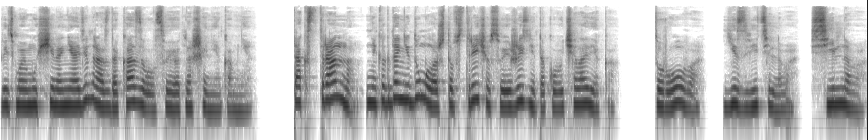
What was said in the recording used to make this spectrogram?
Ведь мой мужчина не один раз доказывал свое отношение ко мне. Так странно, никогда не думала, что встречу в своей жизни такого человека. Сурового, язвительного, сильного,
